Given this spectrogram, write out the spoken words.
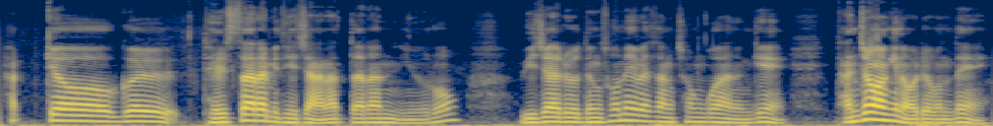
합격을 될 사람이 되지 않았다라는 이유로 위자료 등 손해배상 청구하는 게 단정하기는 어려운데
